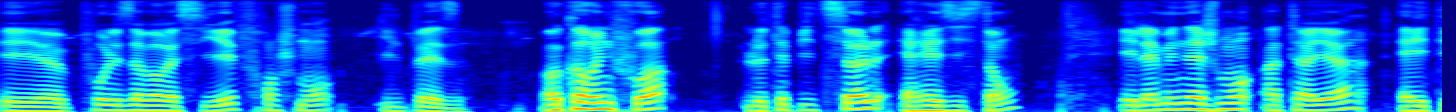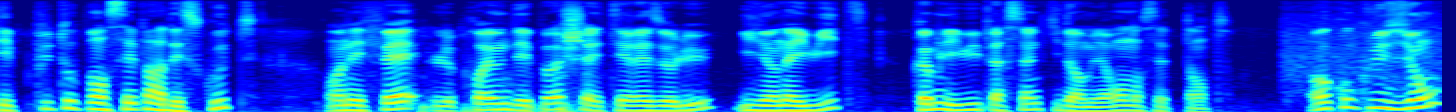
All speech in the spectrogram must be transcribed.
et euh, pour les avoir essayés, franchement, ils pèsent. Encore une fois, le tapis de sol est résistant et l'aménagement intérieur a été plutôt pensé par des scouts. En effet, le problème des poches a été résolu, il y en a 8, comme les 8 personnes qui dormiront dans cette tente. En conclusion,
